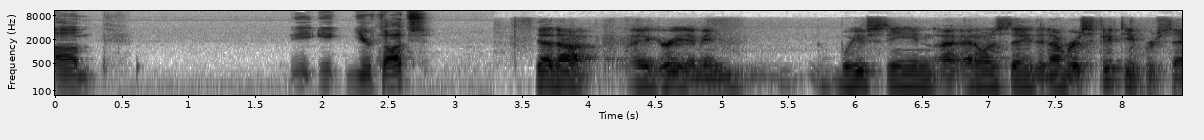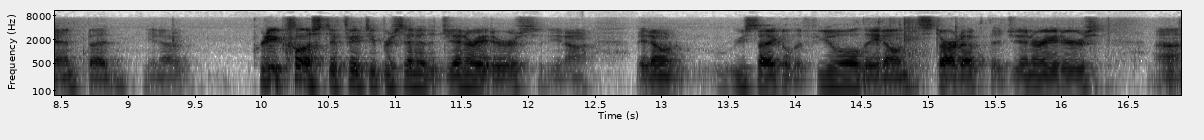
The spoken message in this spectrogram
Um, y- your thoughts? Yeah, no, I agree. I mean, we've seen, I, I don't want to say the number is 50%, but, you know, pretty close to 50% of the generators, you know, they don't recycle the fuel, they don't start up the generators. Uh,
